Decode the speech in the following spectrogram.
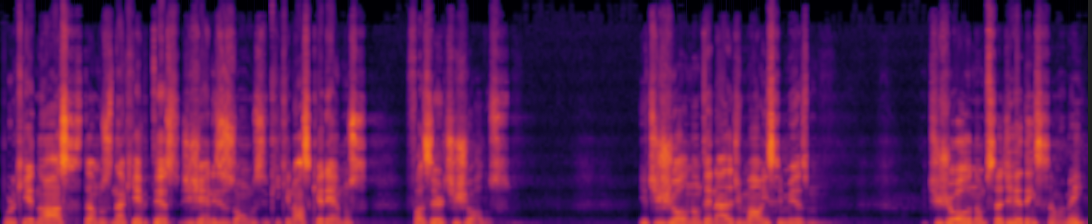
Porque nós estamos naquele texto de Gênesis 11. O que, que nós queremos? Fazer tijolos. E o tijolo não tem nada de mal em si mesmo. O tijolo não precisa de redenção, amém?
